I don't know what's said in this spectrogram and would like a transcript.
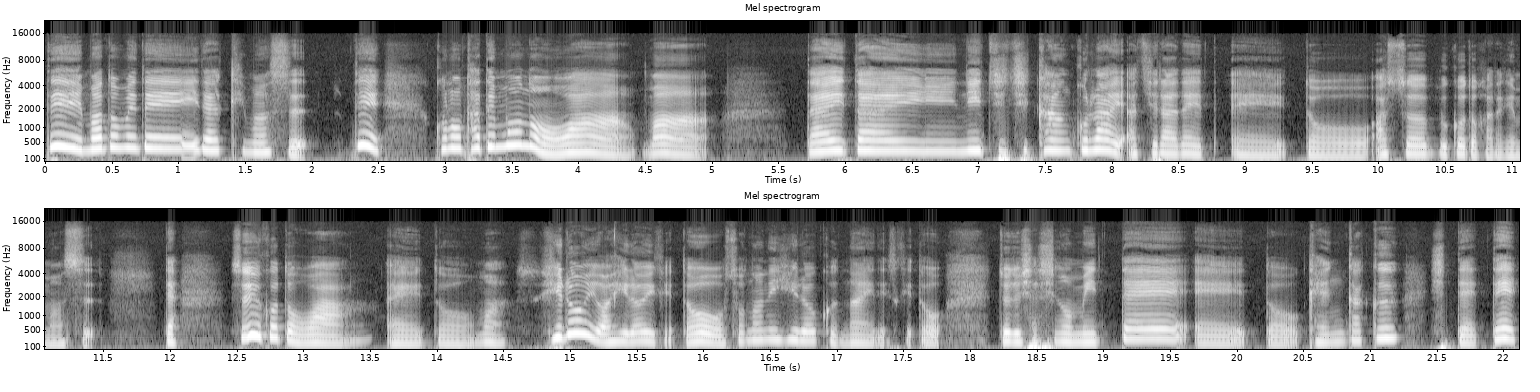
で、まとめていただきます。で、この建物は、まあ、大体1時間くらいあちらで、えーと、遊ぶことができます。でそういうことは、えっ、ー、とまあ、広いは広いけどそんなに広くないですけどちょっと写真を見て、えっ、ー、と見学してて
